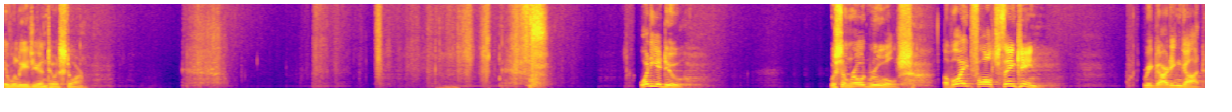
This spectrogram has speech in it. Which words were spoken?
it will lead you into a storm. What do you do with some road rules? Avoid false thinking regarding God.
